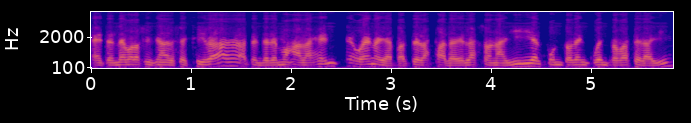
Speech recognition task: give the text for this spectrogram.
Atendemos la oficina del festival, atenderemos a la gente, bueno, y aparte las paralelas son allí, el punto de encuentro va a ser allí.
